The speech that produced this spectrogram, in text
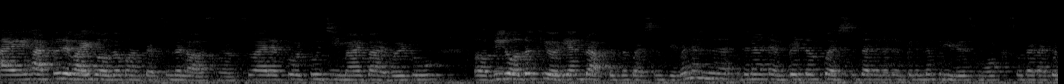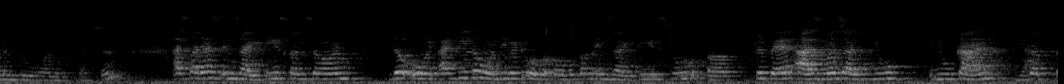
I had to revise all the concepts in the last month. So I referred to GMAT Bible to uh, read all the theory and practice the questions given, and then I, then I attempted the questions that I had attempted in the previous mocks so that I could improve on those questions. As far as anxiety is concerned, the o- I feel the only way to over- overcome anxiety is to uh, prepare as much as you you can, Yeah. jab,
